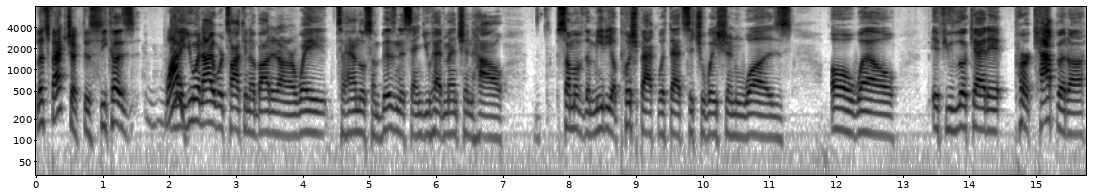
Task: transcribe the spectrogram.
Let's fact check this. because Why? like, you and I were talking about it on our way to handle some business, and you had mentioned how some of the media pushback with that situation was, oh well, if you look at it per capita,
